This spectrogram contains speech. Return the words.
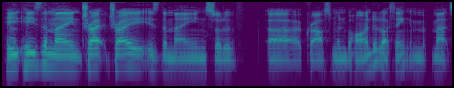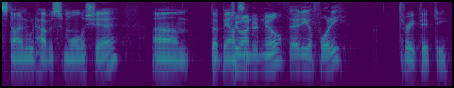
He he's the main Trey. Trey is the main sort of uh, craftsmen behind it. I think M- Matt Stone would have a smaller share, um, but bounce Two hundred mil. Thirty or forty. three fifty. Ooh,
